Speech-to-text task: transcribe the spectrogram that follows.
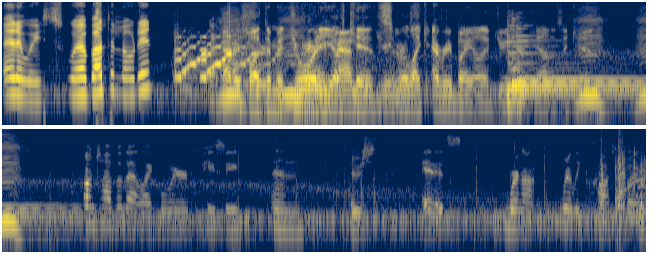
Anyways, we're about to load in. But the majority of kids, or like everybody on a junior account is a kid. On top of that, like we're PC and there's it's we're not really crossplay.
